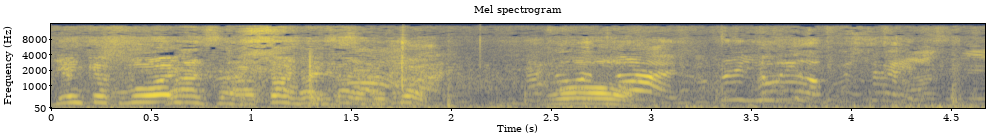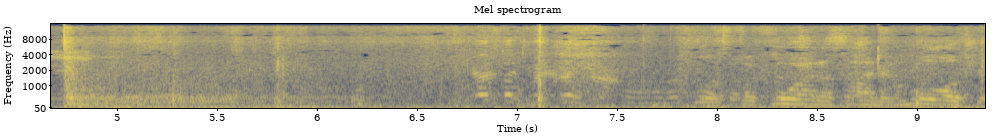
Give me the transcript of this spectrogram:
Денька твой. А, Сань, Сань, Сань. твой. О, спокойно, Саня, молча,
